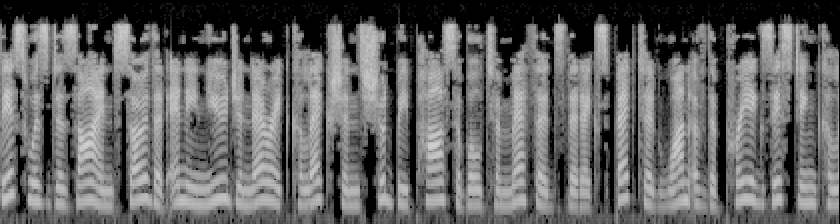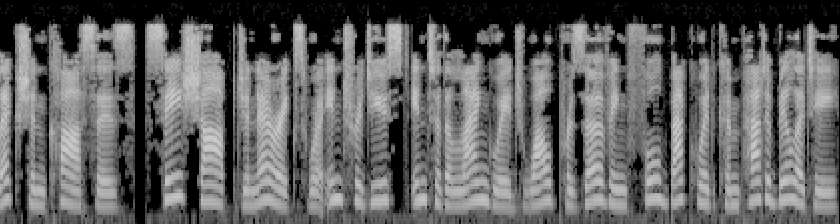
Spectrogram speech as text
This was designed so that any new generic collections should be passable to methods that expected one of the pre-existing collection classes. C-sharp generics were introduced into the language while preserving full backward compatibility,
